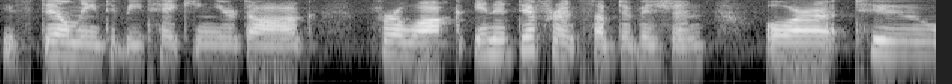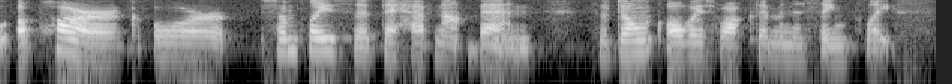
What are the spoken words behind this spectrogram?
You still need to be taking your dog for a walk in a different subdivision or to a park or someplace that they have not been. So don't always walk them in the same place.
